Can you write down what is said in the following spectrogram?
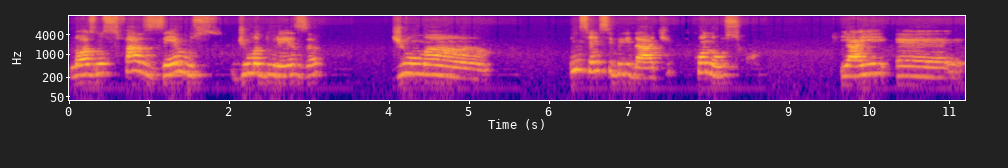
nós nos fazemos de uma dureza, de uma insensibilidade conosco. E aí, é,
